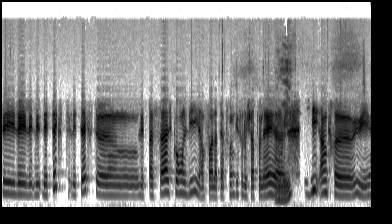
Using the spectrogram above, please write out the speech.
c'est les, les, les- les textes, les textes, euh, les passages qu'on lit, enfin la personne qui fait le chapelet euh, Oui. lit entre, euh, oui,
